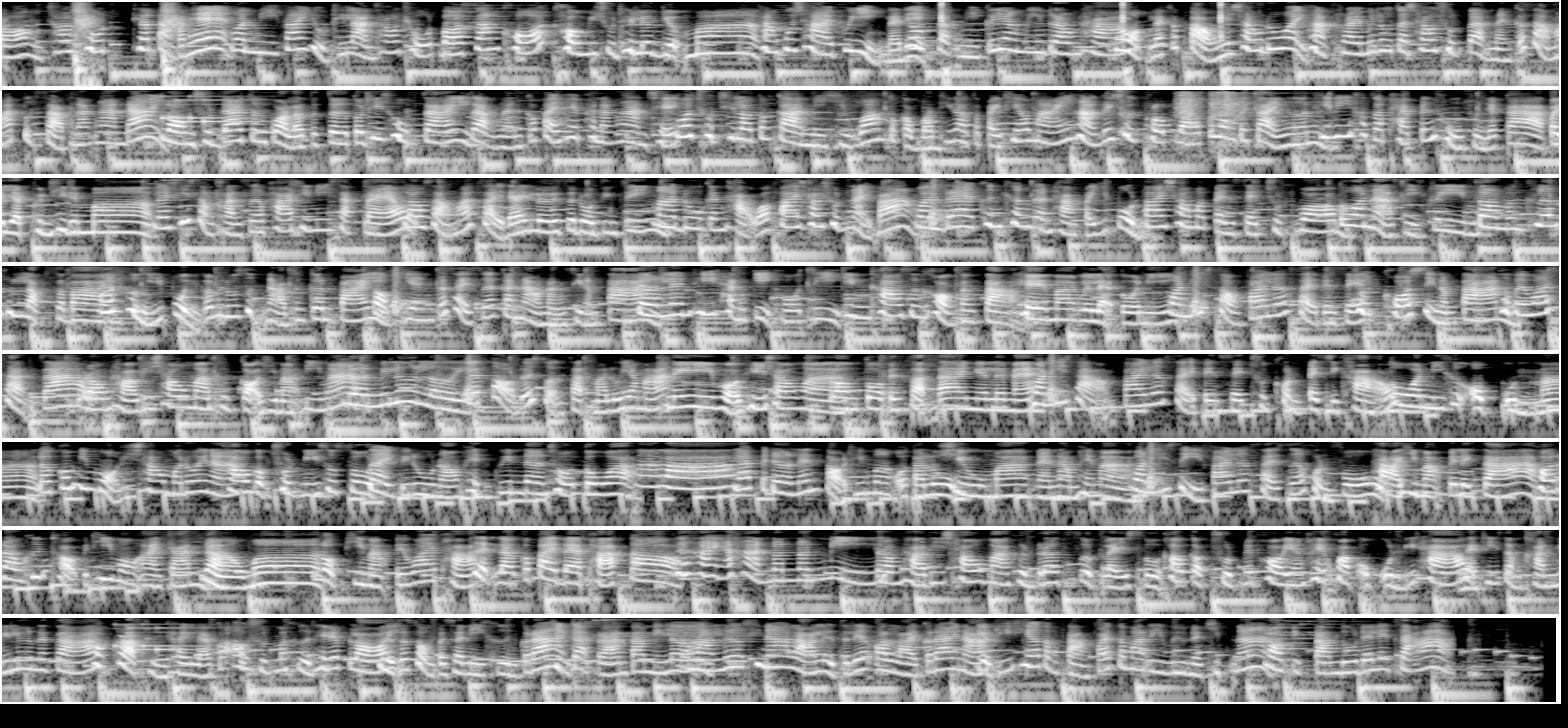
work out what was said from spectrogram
ลองเช่าชุด เที่ยวต่างประเทศ วันนี้ฝ้ายอยู่ที่ร้านเช่าชุดบอสซัมโค้ดเขามีชุดให้เลือกเยอะมาก ทั้งผู้ชายผู้หญิงและเด็กนอกจากนี้ก็ยังมีรองเท้าหมวกและกระเป๋าให้เช่าด้วย หากใครไม่รู้จะเช่าชุดแบบไหนก็สามารถปรึกษาพนักงานได้ ลองชุดได้จนกว่าเราจะเจอตัวที่ถูกใจ จากนั้นก็ไปให้พนักงานเช็คว่าชุดที่เราต้องการมีคิวว่างตรงกับวันที่เราจะไปเที่ยวไหมหากได้ชุดครบแล้วก็ลงไปจ่ายเงิน ที่นี่เขาจะแพ็คเป็นถุงสุญญากาศประหยัดพื้นที่ได้มาก และที่สำคัญเสื้อผ้าที่นี่ซักแล้ว เราสามารถใส่ได้เลยสะดวกจริง ๆ มาดูกันค่ะว่าฝ้ายเช่าชุดไหนบ้าง วันแรกขึ้นเครื่องเดินทางไปญี่ปุ่นฝ้ายเช่ามาเป็นเซ็ตชุดวอร์มตัวหนาสีครีมตอนบนเครื่องคือหลับสบายเมื่อถึงญี่ปุ่นก็ไม่รู้สึกหนาวจนเกินไปตกเย็นก็ใส่เสื้อกันหนาวหนังสีน้ำตาลเดินเล่นที่ทานุกิโคจิกินข้าวซื้อของต่างๆเท่มากเลยแหละตัวนี้ วันที่2ฝ้ายเลือกใส่เป็นเซ็ตชุดโค้ชสีน้ำตาลเพื่อไปไหว้ศาลเจ้ารองเท้าที่เช่ามาคือเกาะหิมะดีมาก เดินไม่ลื่นเลย และต่อด้วยสวนสัตว์มารุยามะนี่หมวกที่เช่ามาลองตัวเป็นสัตว์ได้เนียนเลยไหมวันที่3ฝ้ายเลือกใส่เป็นเซ็ตชุดขนเป็ดสีขาว ตัวนี้คืออบอุ่นมาก แล้วก็มีหมวกที่เช่ามาด้วยนะ เข้ากับชุดนี้สุดๆ ใส่ไปดูน้องเพนกวินเดินโชว์ตัว น่ารัก และไปเดินเล่นต่อที่เมืองโอตารุ ชิลมากแนะนำให้มา วันที่4ฝ้ายเลือกใส่เสื้อขนฟูทาหิมะไปเลยจ้า เพราะเราขึ้นเขาไปที่โมอายกัน หนาวมาก หลบหิมะไปไหว้พระ เสร็จแล้วก็ไปแบบพักต่อ เพื่อให้อาหารนอนนอนๆหมี รองเท้าที่เช่ามาคือเลิศสุดไหลสุด เข้ากับชุดไม่พอยังให้ความอบอุ่นที่เท้า และที่สำคัญไม่ลื่นนะจ๊ะ พอกลับถึงไทยแล้วก็เอาชุดมาคืนให้เรียบร้อย หรือจะส่งไปสนีย์คืนก็ได้พิกัดร้านตามนี้เลยจะมาเลือกที่หน้าร้านหรือจะเลือกออนไลน์ก็ได้นะเดี๋ยวที่เที่ยวต่างๆฝ้ายจะมารีวิวในคลิปหน้ารอติดตามดูได้เลยจ้า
